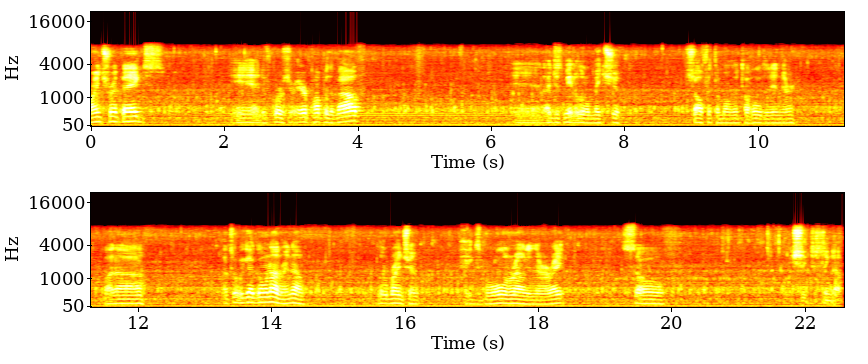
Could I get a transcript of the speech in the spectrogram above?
brine shrimp eggs, and of course your air pump with a valve. And I just made a little makeshift shelf at the moment to hold it in there. But uh, that's what we got going on right now. Little brine shrimp eggs rolling around in there. All right. So let me shake this thing up.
